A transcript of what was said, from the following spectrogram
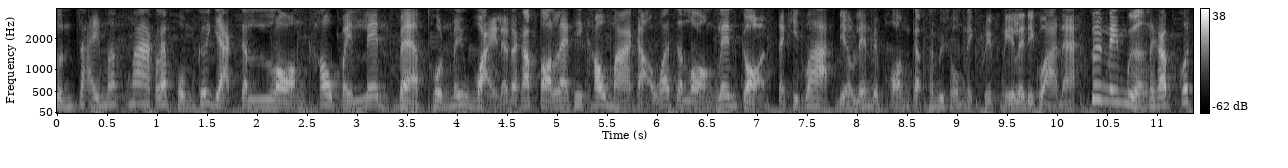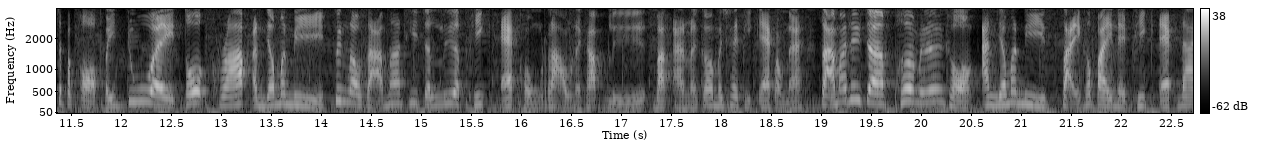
สนใจมากๆ และผมก็อยากจะลองเข้าไปเล่นแบบทนไม่ไหวแล้วนะครับ ตอนแรกที่เข้ามากะว่าจะลองเล่นก่อน แต่คิดว่าเดี๋ยวเล่นไปพร้อมกับท่านผู้ชมในคลิปนี้เลยดีกว่านะ ซึ่งในเหมืองนะครับก็จะประกอบไปด้วยโต๊ะคราฟอัญมณีซึ่งเราสามารถที่จะเลือกพิกแอคของเรานะครับหรือบางอันมันก็ไม่ใช่พิกแอคหรอกนะ สามารถที่จะเพิ่มในเรื่องของอัญมณีใส่เข้าไปในพิกแอคได้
